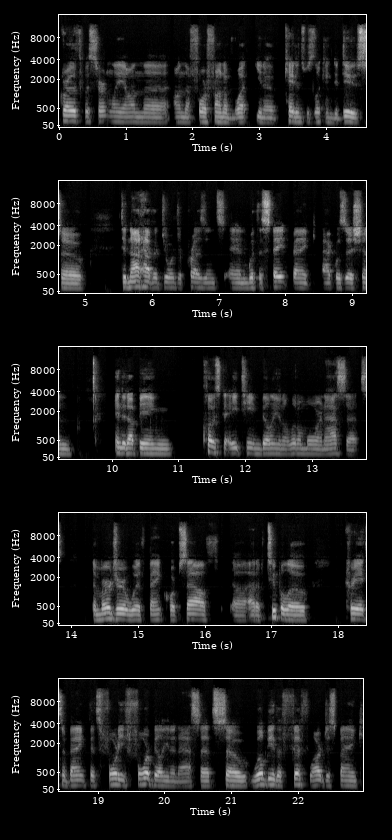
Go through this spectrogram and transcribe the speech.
growth was certainly on the on the forefront of what you know Cadence was looking to do. So, did not have a Georgia presence, and with the State Bank acquisition, ended up being close to 18 billion, a little more in assets the merger with Bancorp South uh, out of Tupelo creates a bank that's 44 billion in assets. So we'll be the fifth largest bank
